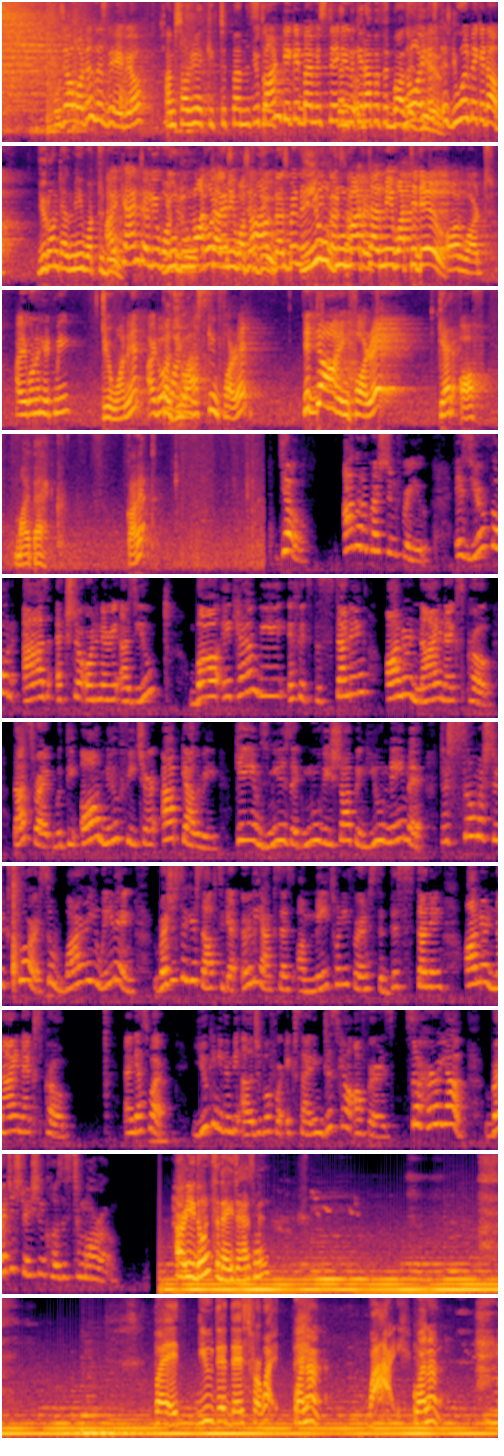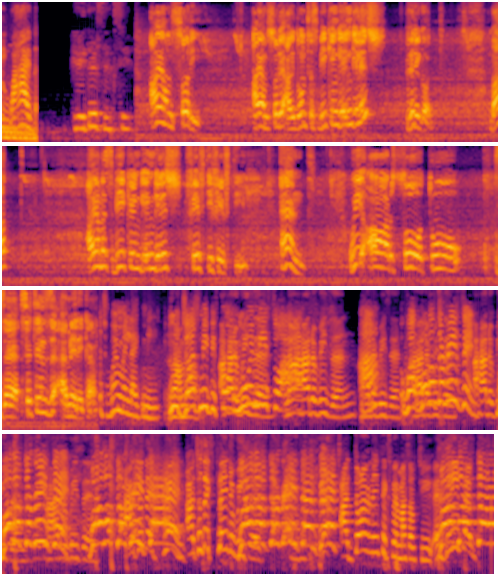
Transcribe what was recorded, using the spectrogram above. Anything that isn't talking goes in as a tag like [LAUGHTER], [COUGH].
Pooja, what is this behavior? I'm sorry I kicked it by mistake. You can't kick it by mistake. Then You- pick it up if it bothers no, you. it is. it- You will pick it up. You don't tell me what to do. I can tell you what you to do You do. not No, tell yes, me what to do. you do not tell me what to do. Or what? Are you going to hit me? Do you want it? I don't want Because you're to- asking for it. You're dying for it. Get off my back. Got it? Yo, question for you. Is your phone as extraordinary as you? Well, it can be if it's the stunning Honor 9X Pro. That's right, with the all new feature App Gallery. Games, music, movies, shopping, you name it. There's so much to explore, so why are you waiting? Register yourself to get early access on May 21st to this stunning Honor 9X Pro. And guess what? You can even be eligible for exciting discount offers. So hurry up. Registration closes tomorrow. How are you doing today, Jasmine? But you did this for what? Why not? Why? Why not? [LAUGHS] Why? Hey there, sexy. I am sorry. I am sorry. I don't speaking English. Very good. But I am speaking English 50-50. And we are so to the citizens America. judge women like me. You No, I'm judged me before I had a you reason. and me, so I. no, I had a reason. I had a reason. What, I had what a was the reason? I had a reason. What was the I reason? had a reason. What was the I reason? just explained. I just explained the reason. What was the reason, bitch? I don't need to explain myself to you. And what was have- the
